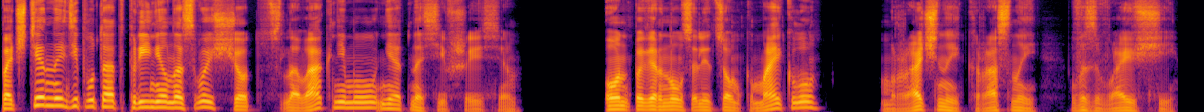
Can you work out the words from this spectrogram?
Почтенный депутат принял на свой счет слова к нему не относившиеся. Он повернулся лицом к Майклу, мрачный, красный, вызывающий.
